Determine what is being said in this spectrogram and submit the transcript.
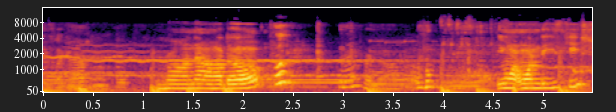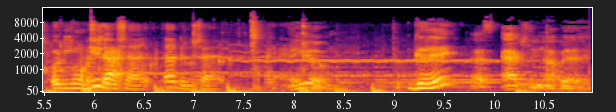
taste like anything. Ronaldo. Oh, never know. You want one of these quiche, or do you want a You do a shot? shot. I'll do a shot. Hey yo, Good. that's actually not bad.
